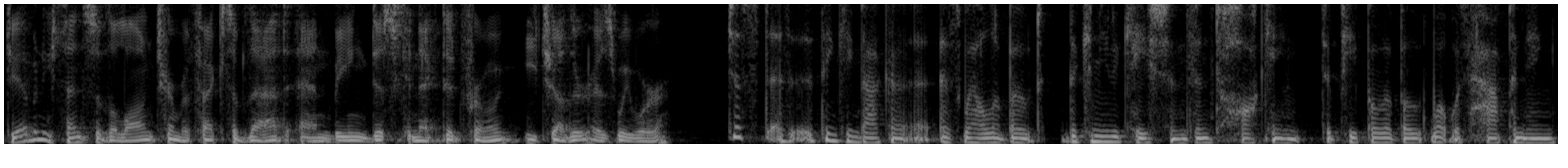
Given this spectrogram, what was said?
Do you have any sense of the long term effects of that and being disconnected from each other as we were? Just uh, thinking back uh, as well about the communications and talking to people about what was happening.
